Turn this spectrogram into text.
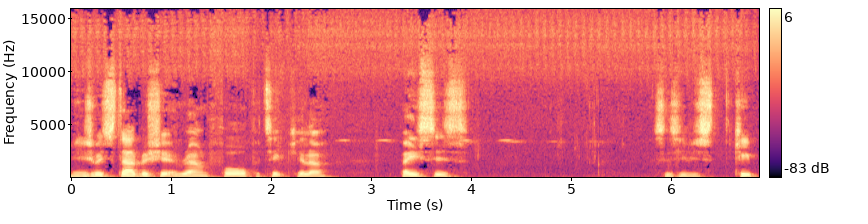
you need to establish it around four particular bases. Says if you keep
